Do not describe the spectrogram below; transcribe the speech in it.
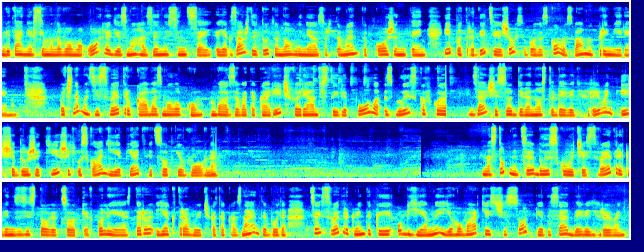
Вітання всім у новому огляді з магазину Сінсей. Як завжди, тут оновлення асортименту кожен день. І по традиції щось обов'язково з вами приміряємо. Почнемо зі светру кава з молоком. Базова така річ, варіант в стилі пола з блискавкою за 699 гривень і що дуже тішить, у складі є 5% вовни. Наступний це блискучий светрик, він зі 100% поліестеру, як травичка така, знаєте, буде. Цей светрик він такий об'ємний, його вартість 659 гривень.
